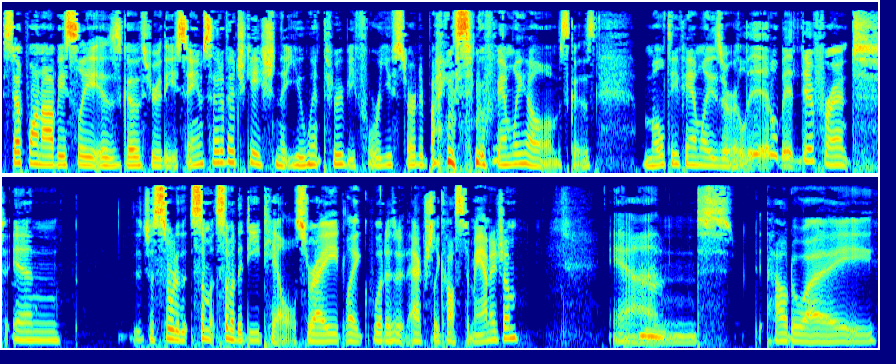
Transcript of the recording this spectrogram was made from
step one obviously is go through the same set of education that you went through before you started buying single family homes because multifamilies are a little bit different in just sort of some some of the details, right? Like what does it actually cost to manage them? And mm. how do I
